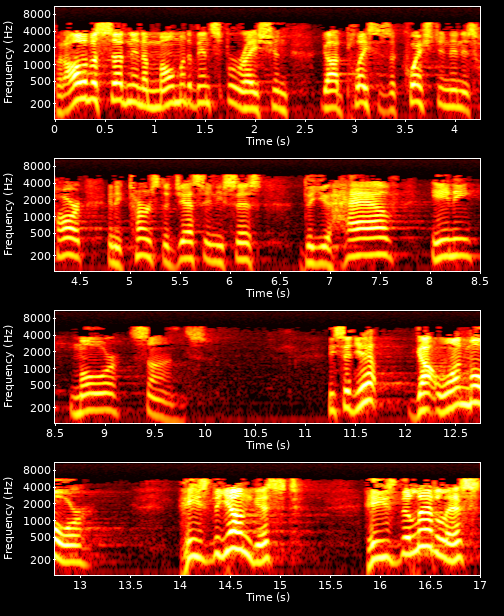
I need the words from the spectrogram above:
But all of a sudden, in a moment of inspiration, God places a question in his heart and he turns to Jesse and he says, Do you have any more sons? He said, Yep, got one more. He's the youngest, he's the littlest,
